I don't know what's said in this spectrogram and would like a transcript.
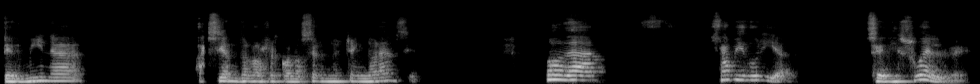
Termina haciéndonos reconocer nuestra ignorancia. Toda sabiduría se disuelve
